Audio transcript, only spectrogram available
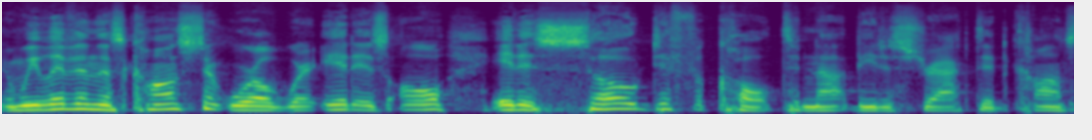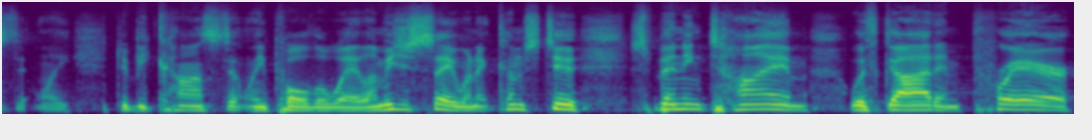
And we live in this constant world where it is all it is so difficult to not be distracted constantly, to be constantly pulled away. Let me just say when it comes to spending time with God in prayer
